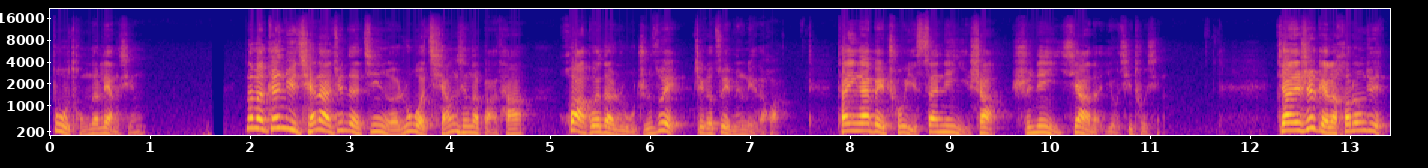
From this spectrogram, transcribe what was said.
不同的量刑。那么，根据钱大军的金额，如果强行的把它划归到辱职罪这个罪名里的话，他应该被处以三年以上十年以下的有期徒刑。蒋介石给了何成俊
